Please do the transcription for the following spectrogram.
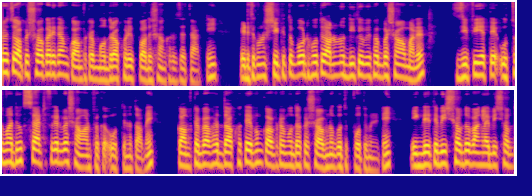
রয়েছে, অফিস সহকারী কাম কম্পিউটার মুদ্রাক্ষরিক পদের সংখ্যা রয়েছে চারটি। এটিতে কোনো স্বীকৃত বোর্ড হতে অন্য দ্বিতীয় বিভাগ বা সমমানের জিপিএতে উচ্চ মাধ্যমিক সার্টিফিকেট বা সমান প্রকার উত্তীর্ণ। তবে কম্পিউটার ব্যবহারের দক্ষতা এবং কম্পিউটার মুদ্রাক্ষর স্বর্ণগতি প্রতি মিনিটে ইংরেজিতে বিশ শব্দ, বাংলায় বিশ শব্দ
